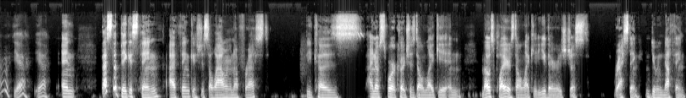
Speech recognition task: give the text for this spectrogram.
Oh, yeah, yeah. And that's the biggest thing, I think, is just allowing enough rest because I know sport coaches don't like it and most players don't like it either. It's just resting and doing nothing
